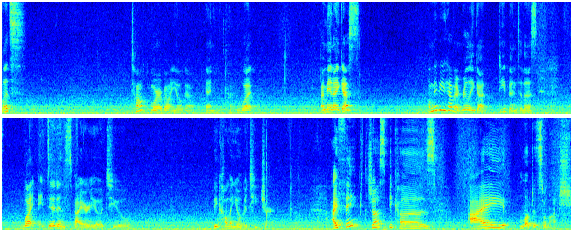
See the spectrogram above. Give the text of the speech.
let's talk more about yoga and what. I mean, I guess. Well, maybe you haven't really got deep into this. What did inspire you to become a yoga teacher? I think just because I loved it so much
